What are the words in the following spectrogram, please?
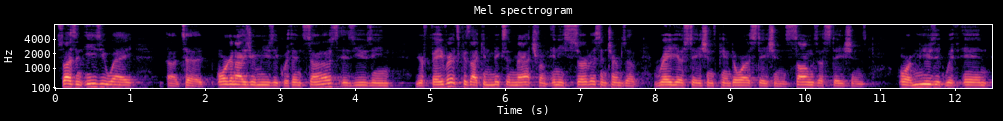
So that's an easy way uh, to organize your music within Sonos is using your favorites because I can mix and match from any service in terms of radio stations, Pandora stations, Songza stations, or music within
